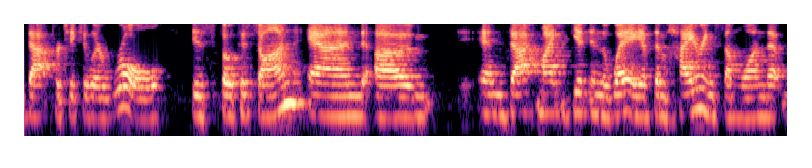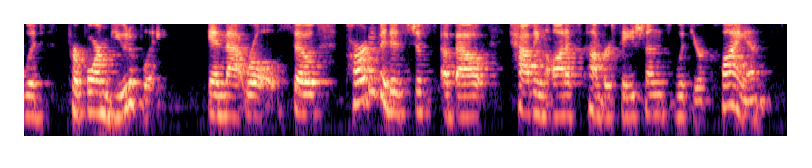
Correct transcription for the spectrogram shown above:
that particular role is focused on. And um, and that might get in the way of them hiring someone that would perform beautifully in that role. So part of it is just about having honest conversations with your clients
